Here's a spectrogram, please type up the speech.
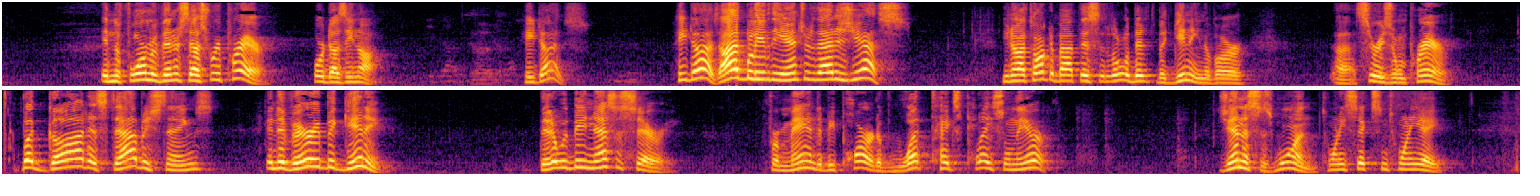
in the form of intercessory prayer? Or does he not? He does. He does. I believe the answer to that is yes. You know, I talked about this a little bit at the beginning of our uh, series on prayer. But God established things in the very beginning that it would be necessary for man to be part of what takes place on the earth. Genesis 1 26 and 28.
